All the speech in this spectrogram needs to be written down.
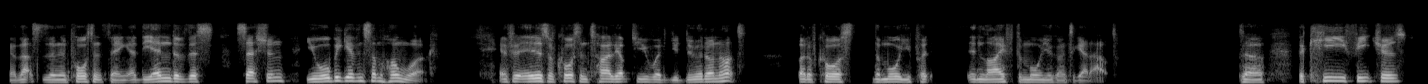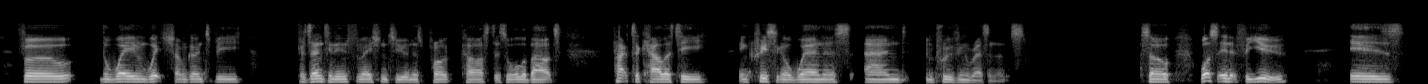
now, that's an important thing. At the end of this session, you will be given some homework. If it is, of course, entirely up to you whether you do it or not. But of course, the more you put in life, the more you're going to get out. So the key features for the way in which I'm going to be presenting information to you in this podcast is all about practicality, increasing awareness, and improving resonance. So what's in it for you is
